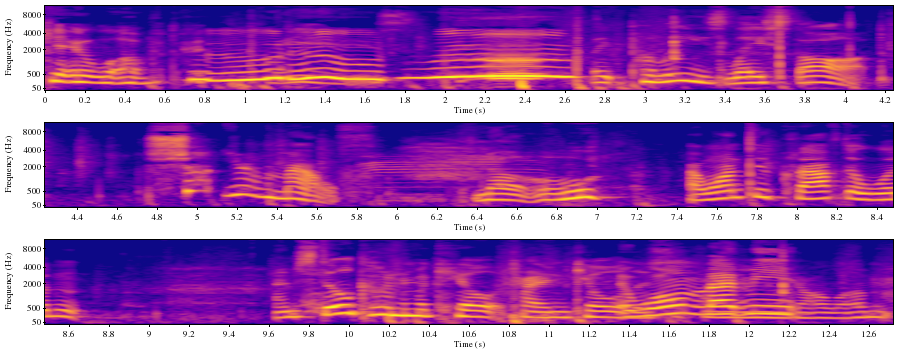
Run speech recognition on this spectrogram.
Caleb. Like, please, lay stop. Shut your mouth. No. I want to craft a wooden. I'm still going to kill, try and kill It won't let me- Golem.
